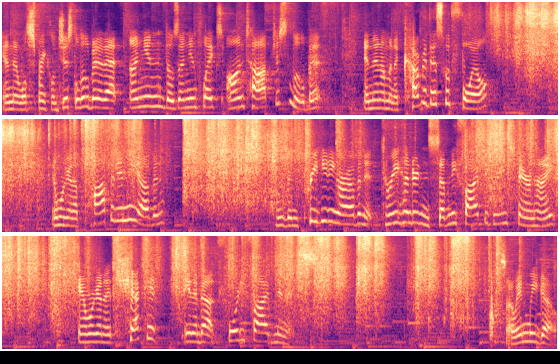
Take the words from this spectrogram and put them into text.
And then we'll sprinkle just a little bit of that onion, those onion flakes on top, just a little bit. And then I'm gonna cover this with foil and we're gonna pop it in the oven. We've been preheating our oven at 375 degrees Fahrenheit and we're gonna check it in about 45 minutes. So in we go.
